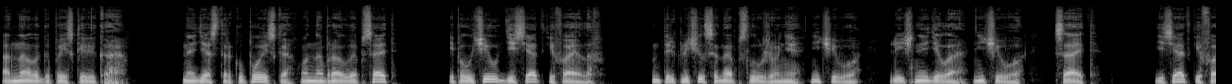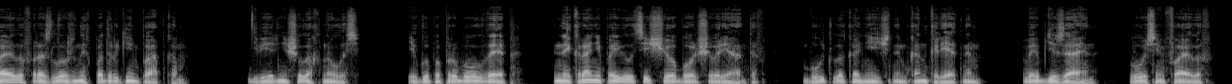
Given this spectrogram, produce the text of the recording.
аналога поисковика. Найдя строку поиска, он набрал веб-сайт и получил десятки файлов. Он переключился на обслуживание. Ничего. Личные дела. Ничего. Сайт. Десятки файлов, разложенных по другим папкам. Дверь не шелохнулась. Его попробовал веб, и на экране появилось еще больше вариантов. Будь лаконичным, конкретным. Веб-дизайн. Восемь файлов.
